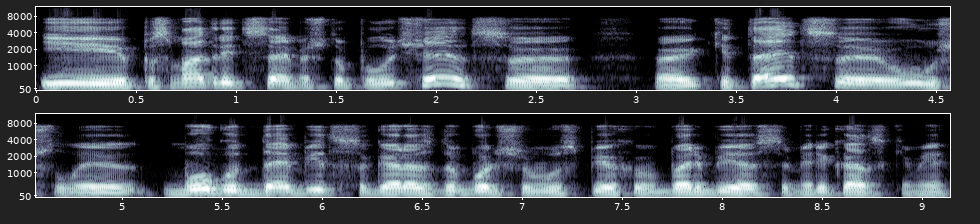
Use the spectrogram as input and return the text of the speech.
И посмотрите сами, что получается, э, китайцы ушлые могут добиться гораздо большего успеха в борьбе с американскими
